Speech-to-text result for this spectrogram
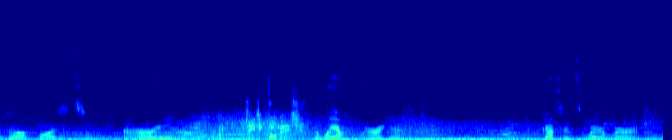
Oh god, why is it so green? Fleeting formation. The way I'm wearing it? I guess it's the way I wear it.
